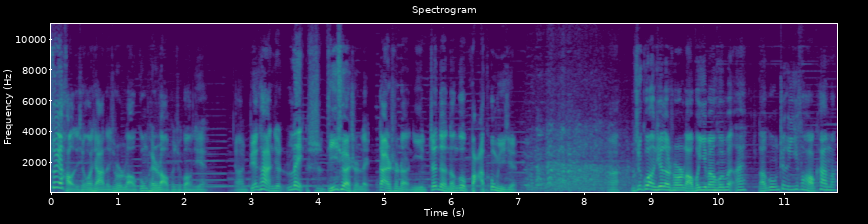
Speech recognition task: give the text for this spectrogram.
最好的情况下呢，就是老公陪着老婆去逛街啊，你别看就累是的确是累，但是呢，你真的能够把控一些。啊，你去逛街的时候，老婆一般会问：“哎，老公，这个衣服好看吗？”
